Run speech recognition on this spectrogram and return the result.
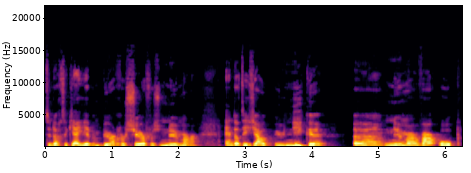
toen dacht ik, ja, je hebt een burgerservice nummer. En dat is jouw unieke nummer waarop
